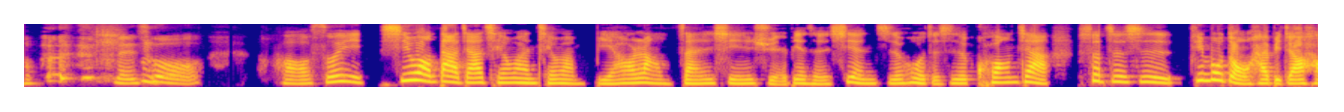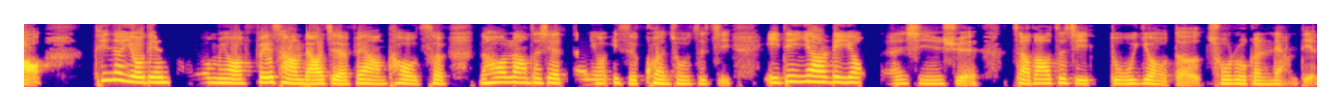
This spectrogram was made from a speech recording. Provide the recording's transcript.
没错。好，所以希望大家千万千万不要让占星学变成限制，或者是框架，甚至是听不懂还比较好，听得有点又没有非常了解、非常透彻，然后让这些担忧一直困住自己。一定要利用占星学，找到自己独有的出路跟亮点。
